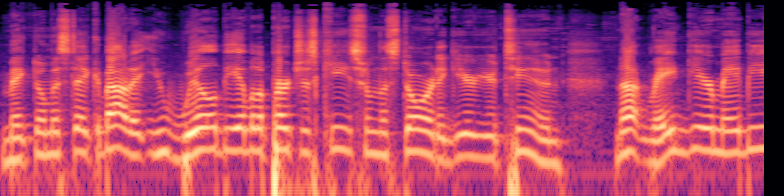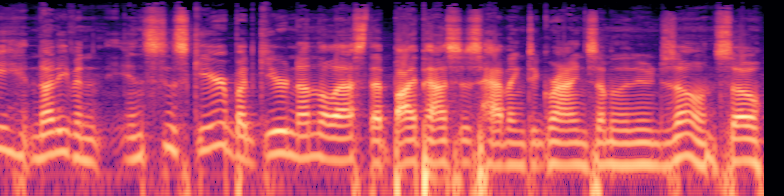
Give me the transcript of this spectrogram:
make no mistake about it, you will be able to purchase keys from the store to gear your tune. Not raid gear, maybe, not even instance gear, but gear nonetheless that bypasses having to grind some of the new zones. So,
